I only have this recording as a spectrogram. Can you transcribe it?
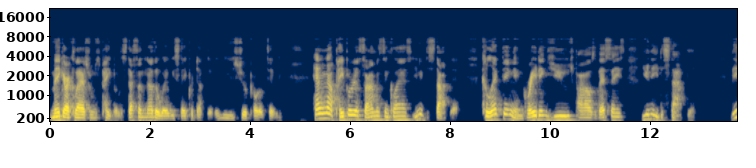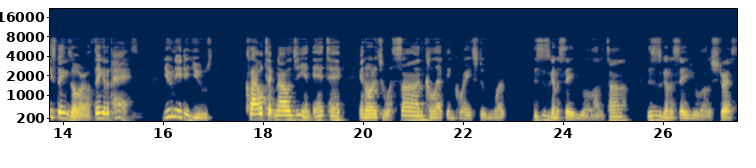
make our classrooms paperless. That's another way we stay productive and we ensure productivity. Handing out paper assignments in class, you need to stop that. Collecting and grading huge piles of essays, you need to stop that. These things are a thing of the past. You need to use cloud technology and ed tech in order to assign, collect, and grade student work. This is going to save you a lot of time. This is going to save you a lot of stress.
